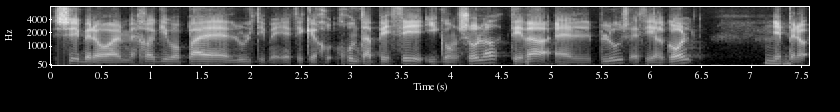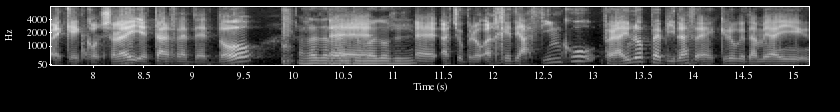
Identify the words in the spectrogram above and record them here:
Sí, pero el mejor equipo Pass es el Ultimate. Es decir, que ju- junta PC y consola, te da el Plus, es decir, el Gold, Mm. Eh, pero es que en consola ahí está el Red Dead 2, El Red Dead Redemption eh, 2 y 2, sí, sí. eh, hacho, pero el GTA 5, pero hay unos pepinazos, eh, creo que también hay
